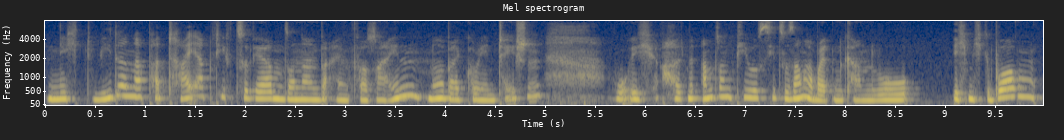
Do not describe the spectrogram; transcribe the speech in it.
nicht wieder in einer Partei aktiv zu werden, sondern bei einem Verein, ne, bei Corientation, wo ich halt mit anderen POC zusammenarbeiten kann, wo ich mich geborgen,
